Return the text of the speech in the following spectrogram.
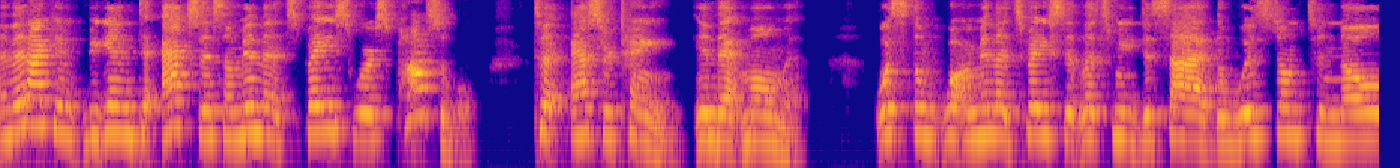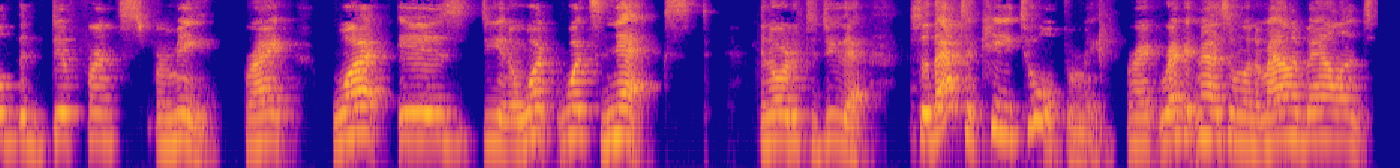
And then I can begin to access, I'm in that space where it's possible to ascertain in that moment. What's the, well, I'm in that space that lets me decide the wisdom to know the difference for me, right? What is, you know, what, what's next in order to do that? So that's a key tool for me, right? Recognizing when I'm out of balance,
